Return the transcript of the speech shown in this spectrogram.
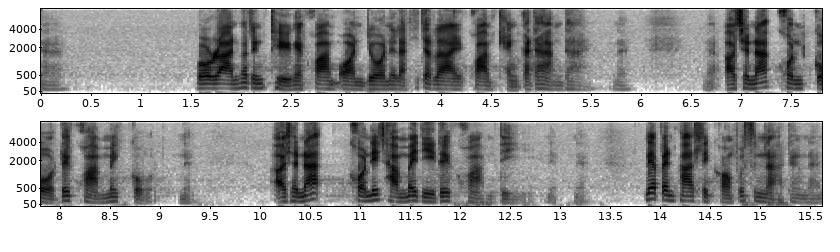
นะโบราณเขาถึงถือไงความอ่อนโยนในแหละที่จะลายความแข็งกระด้างได้ เอาชนะคนโกรธด้วยความไม่โกรธเอาชนะคนที่ทำไม่ดีด้วยความดีเนี่ยเนี่ยเป็นภาษิตของพุทธศาสนาทั้งนั้น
